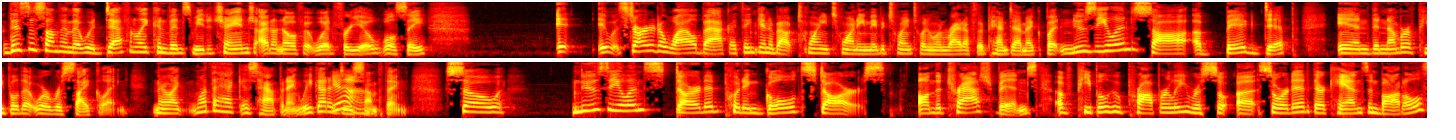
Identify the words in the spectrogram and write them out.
this is something that would definitely convince me to change. I don't know if it would for you. We'll see. It started a while back, I think in about 2020, maybe 2021, right after the pandemic. But New Zealand saw a big dip in the number of people that were recycling, and they're like, "What the heck is happening? We got to Yeah. do something." So New Zealand started putting gold stars on the trash bins of people who properly resor- uh, sorted their cans and bottles.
